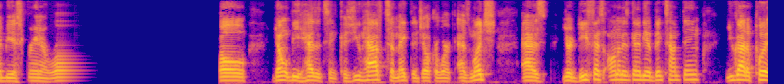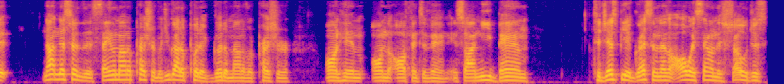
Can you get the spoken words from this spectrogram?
to be a screen and roll. Don't be hesitant because you have to make the Joker work. As much as your defense on him is to be a big time thing, you got to put not necessarily the same amount of pressure, but you got to put a good amount of a pressure on him on the offensive end. And so I need Bam to just be aggressive. And as I always say on this show, just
